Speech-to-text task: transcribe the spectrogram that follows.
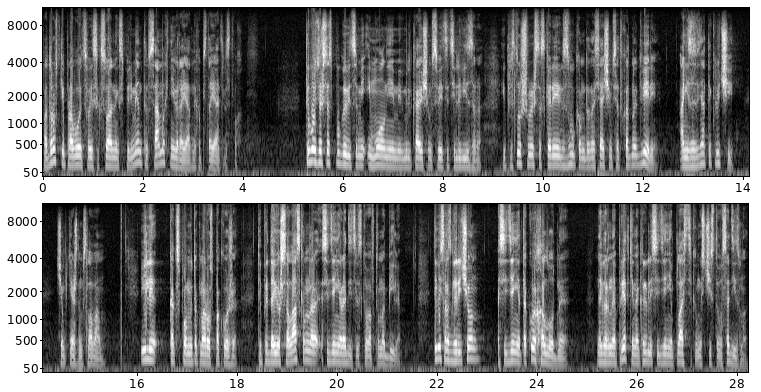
Подростки проводят свои сексуальные эксперименты в самых невероятных обстоятельствах. Ты возишься с пуговицами и молниями в мелькающем свете телевизора и прислушиваешься скорее к звукам, доносящимся от входной двери, а не зазвенят ли ключи, чем к нежным словам. Или, как вспомню так мороз по коже, ты предаешься ласкам на сиденье родительского автомобиля. Ты весь разгорячен, а сиденье такое холодное. Наверное, предки накрыли сиденье пластиком из чистого садизма.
